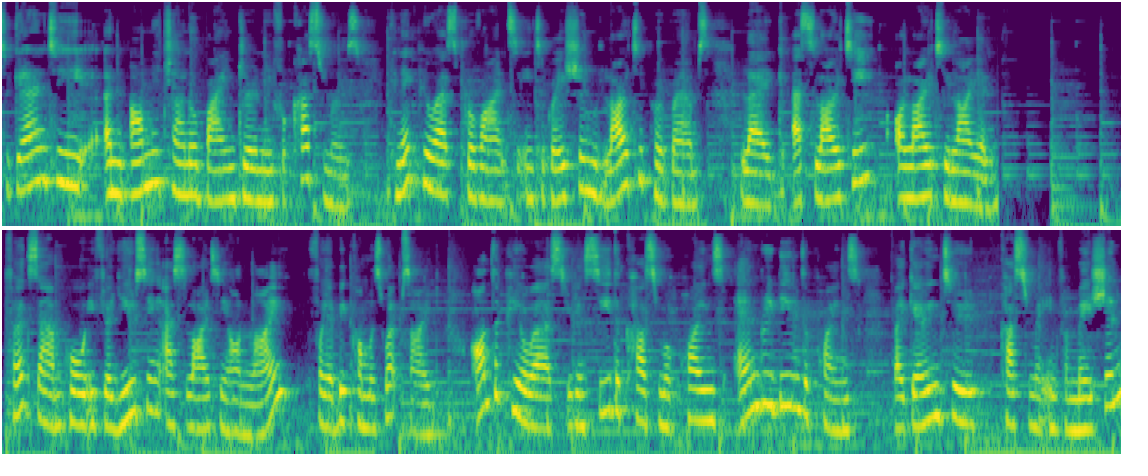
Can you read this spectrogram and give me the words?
To guarantee an omni-channel buying journey for customers, ConnectPOS provides integration with loyalty programs like SLoyalty or LoyaltyLion. For example, if you're using SLoyalty online for your BigCommerce website, on the POS you can see the customer points and redeem the points by going to Customer Information,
